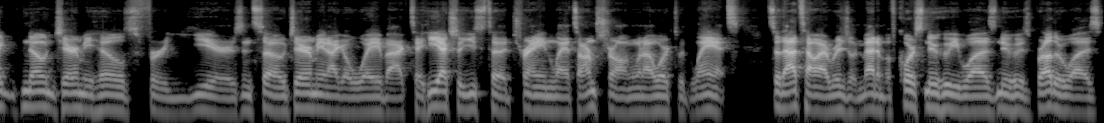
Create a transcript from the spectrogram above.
I've known Jeremy Hills for years, and so Jeremy and I go way back to. He actually used to train Lance Armstrong when I worked with Lance, so that's how I originally met him. Of course, knew who he was, knew who his brother was,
